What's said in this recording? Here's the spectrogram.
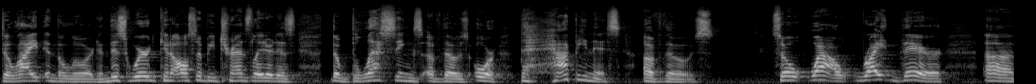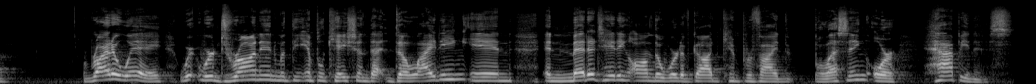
delight in the Lord. And this word can also be translated as the blessings of those or the happiness of those. So, wow, right there, uh, right away, we're, drawn in with the implication that delighting in and meditating on the Word of God can provide blessing or happiness.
